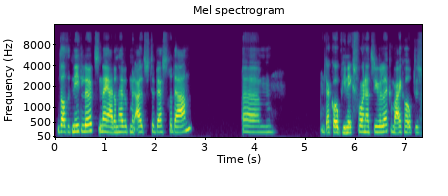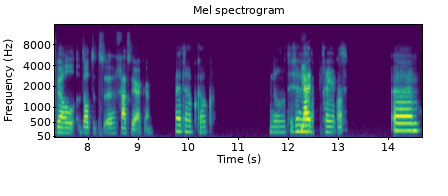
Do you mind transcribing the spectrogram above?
dat het niet lukt. Nou ja, dan heb ik mijn uiterste best gedaan. Um, daar koop je niks voor natuurlijk. Maar ik hoop dus wel dat het uh, gaat werken. Dat hoop ik ook. bedoel, het is een ja. traject. Um,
